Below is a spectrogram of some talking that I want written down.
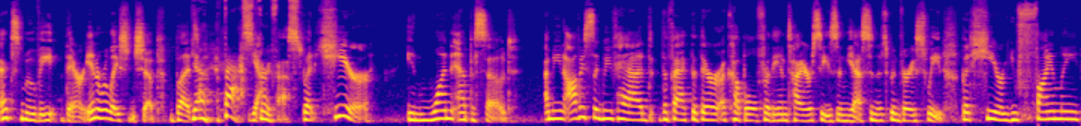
next movie, they're in a relationship. But yeah, fast, yeah. very fast. But here, in one episode, I mean, obviously, we've had the fact that they're a couple for the entire season, yes, and it's been very sweet. But here, you finally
